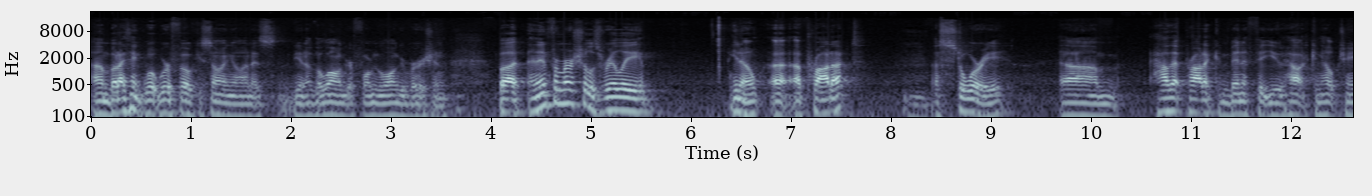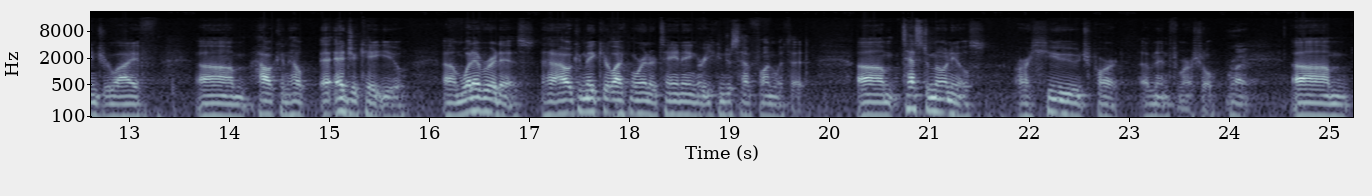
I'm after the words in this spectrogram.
Um, but I think what we're focusing on is you know the longer form, the longer version. But an infomercial is really, you know, a, a product, a story, um, how that product can benefit you, how it can help change your life, um, how it can help educate you, um, whatever it is, how it can make your life more entertaining or you can just have fun with it. Um, testimonials are a huge part of an infomercial. Right. Um,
